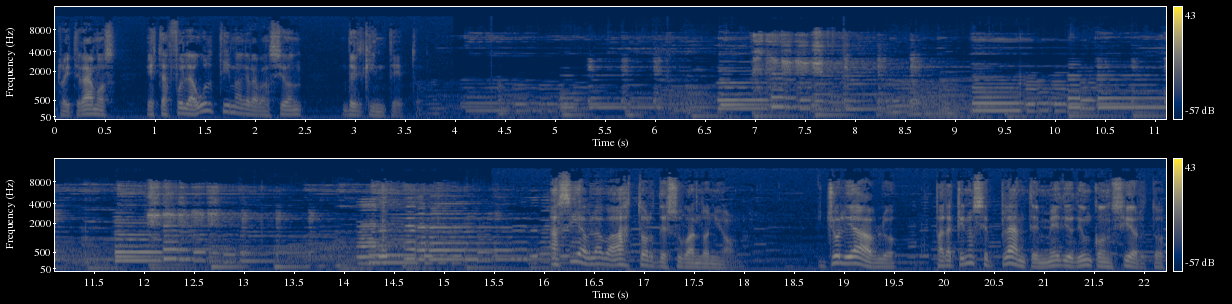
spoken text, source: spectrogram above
Reiteramos, esta fue la última grabación del quinteto. Así hablaba Astor de su bandoneón. Yo le hablo para que no se plante en medio de un concierto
